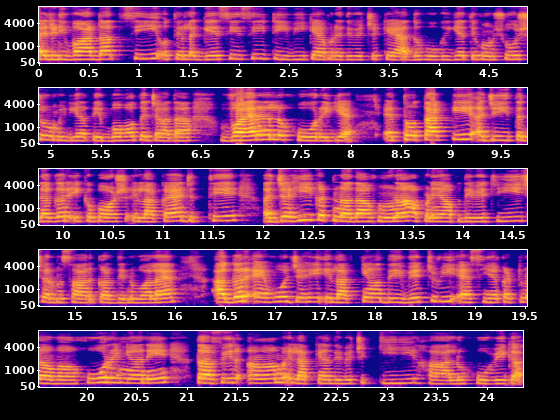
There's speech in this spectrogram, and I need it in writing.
ਜਿਹੜੀ ਵਾਰਦਾਤ ਸੀ, ਉੱਥੇ ਲੱਗੇ ਸੀਸੀਟੀਵੀ ਕੈਮਰੇ ਦੇ ਵਿੱਚ ਕੈਦ ਹੋ ਗਈ ਹੈ ਤੇ ਹੁਣ ਸੋਸ਼ਲ ਮੀਡੀਆ ਤੇ ਬਹੁਤ ਜ਼ਿਆਦਾ ਵਾਇਰਲ ਹੋ ਰਹੀ ਹੈ। ਇੱਥੋਂ ਤੱਕ ਕਿ ਅਜੀਤ ਨਗਰ ਇੱਕ ਪੌਸ਼ ਇਲਾਕਾ ਹੈ, ਜਿੱਥੇ ਅਜਿਹੀ ਘਟਨਾ ਦਾ ਹੋਣਾ ਆਪਣੇ ਆਪ ਦੇ ਵਿੱਚ ਹੀ ਸ਼ਰਮਸਾਰ ਕਰ ਦੇਣ ਵਾਲਾ ਹੈ। ਅਗਰ ਇਹੋ ਜਿਹੇ ਇਲਾਕਿਆਂ ਦੇ ਵਿੱਚ ਵੀ ਐਸੀਆਂ ਘਟਨਾਵਾਂ ਹੋ ਰਹੀਆਂ ਨੇ, ਤਾਂ ਫਿਰ ਆਮ ਇਲਾਕਿਆਂ ਦੇ ਵਿੱਚ ਕੀ ਹਾਲ ਹੋਵੇਗਾ?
